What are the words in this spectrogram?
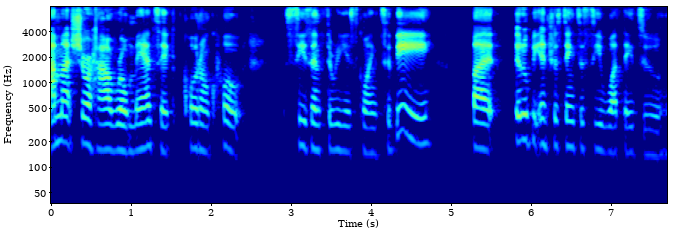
I'm not sure how romantic, quote unquote, season three is going to be, but it'll be interesting to see what they do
